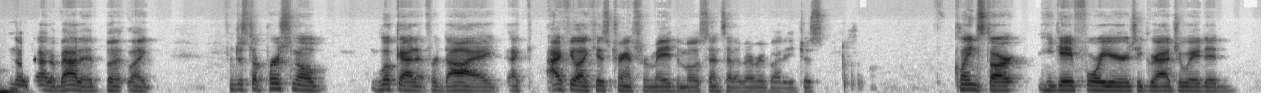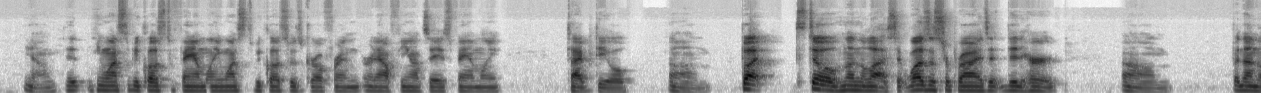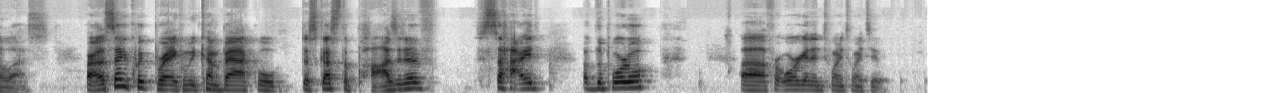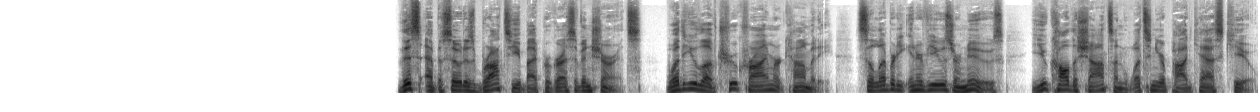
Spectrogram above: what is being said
no doubt about it, but like from just a personal look at it for Dye, I, I feel like his transfer made the most sense out of everybody. Just clean start. He gave four years. He graduated. You know, it, he wants to be close to family. He wants to be close to his girlfriend or now fiance's family, type deal. Um, but still, nonetheless, it was a surprise. It did hurt, um, but nonetheless. All right, let's take a quick break. When we come back, we'll discuss the positive side of the portal uh, for Oregon in 2022. This episode is brought to you by Progressive Insurance. Whether you love true crime or comedy, celebrity interviews or news, you call the shots on what's in your podcast queue.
